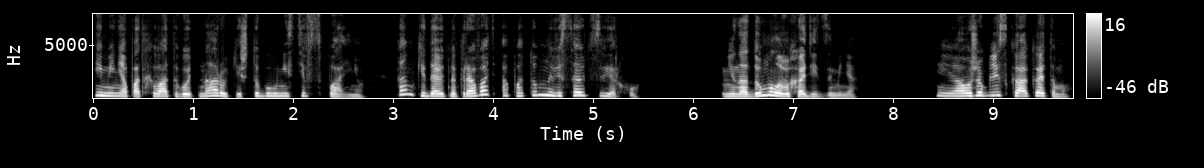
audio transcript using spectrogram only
И меня подхватывают на руки, чтобы унести в спальню, там кидают на кровать, а потом нависают сверху. Не надумала выходить за меня? Я уже близка к этому.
